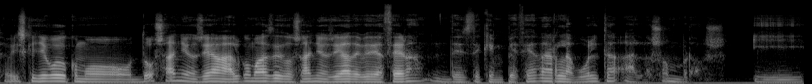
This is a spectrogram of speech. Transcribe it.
Sabéis que llevo como dos años ya, algo más de dos años ya debe de hacer, desde que empecé a dar la vuelta a los hombros. Y,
